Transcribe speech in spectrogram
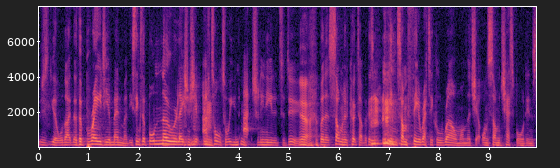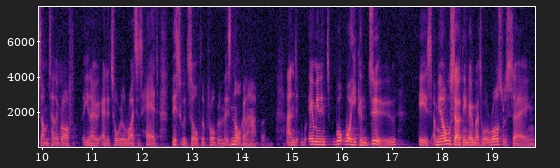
is, you know, like the, the Brady Amendment, these things that bore no relationship at all to what you mm. actually needed to do, Yeah. but that someone had cooked up because in some theoretical realm on, the ch- on some chessboard in some Telegraph, you know, editorial writer's head, this would solve the problem. It's not going to happen. And I mean, what, what he can do is, I mean, also, I think going back to what Ros was saying,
